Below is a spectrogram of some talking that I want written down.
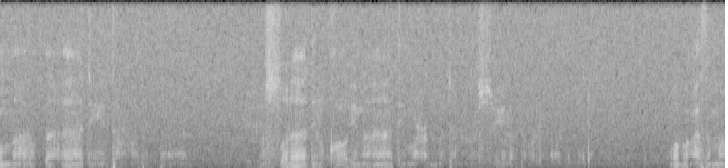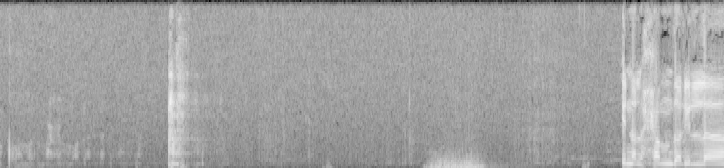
اللهم رب هذه ثمرة البيان الصلاة القائمة آت محمدا الوسيلة والفضيلة وبعث مقام المحمد إن الحمد لله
